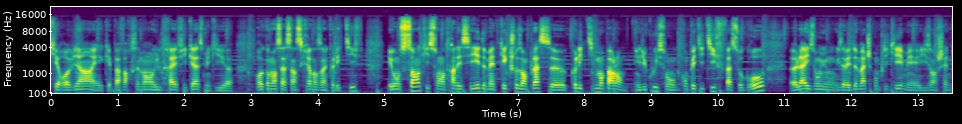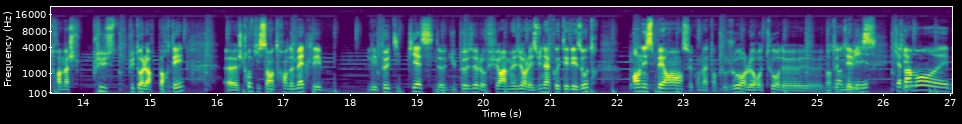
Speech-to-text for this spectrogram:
Qui revient et qui est pas forcément ultra efficace mais qui euh, recommence à s'inscrire dans un collectif et on sent qu'ils sont en train d'essayer de mettre quelque chose en place euh, collectivement parlant et du coup ils sont compétitifs face aux gros. Euh, là ils ont ils avaient deux matchs compliqués mais ils enchaînent trois matchs plus plutôt à leur portée. Je trouve qu'ils sont en train de mettre les, les petites pièces du puzzle au fur et à mesure, les unes à côté des autres, en espérant ce qu'on attend toujours, le retour de- d'Anthony Anthony Davis, qui apparemment est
